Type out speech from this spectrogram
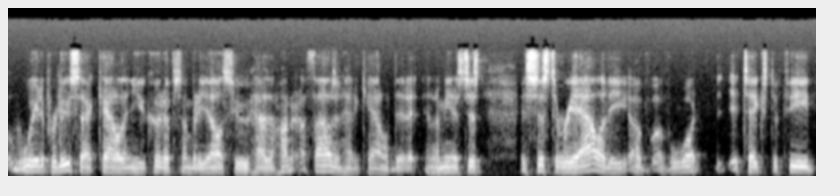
way to produce that cattle than you could if somebody else who had a hundred, a thousand head of cattle did it. And I mean, it's just, it's just the reality of, of what it takes to feed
